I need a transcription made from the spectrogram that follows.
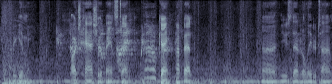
What do you give me? Large cache of advanced tech. Oh, okay, not bad. Uh, use that at a later time.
